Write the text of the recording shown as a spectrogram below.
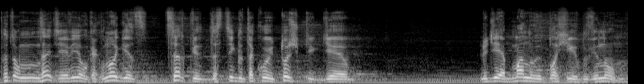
Потом, знаете, я видел, как многие церкви достигли такой точки, где людей обманывают плохим вином.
